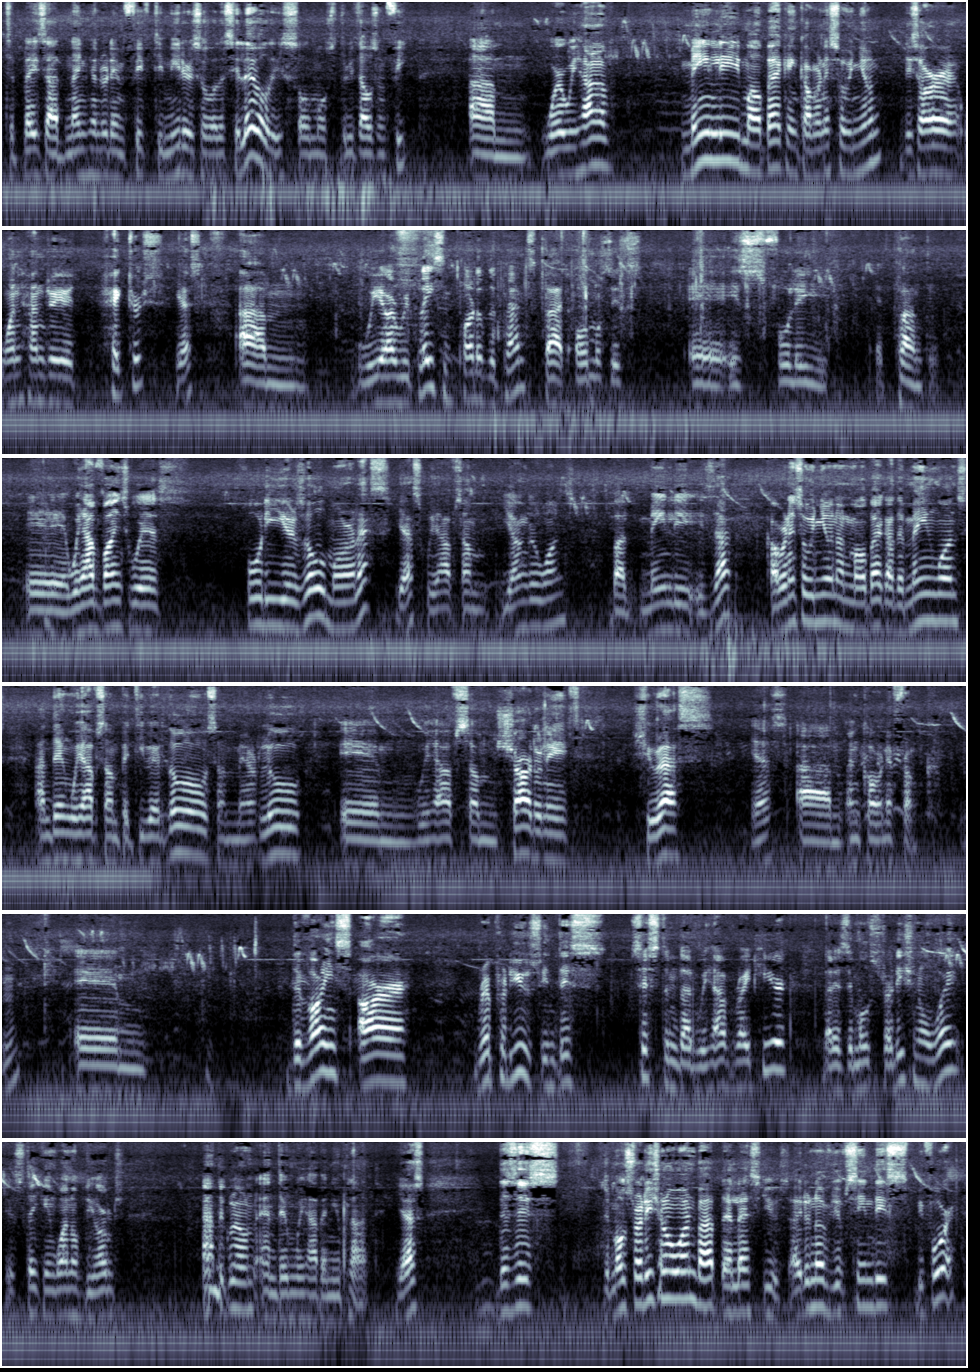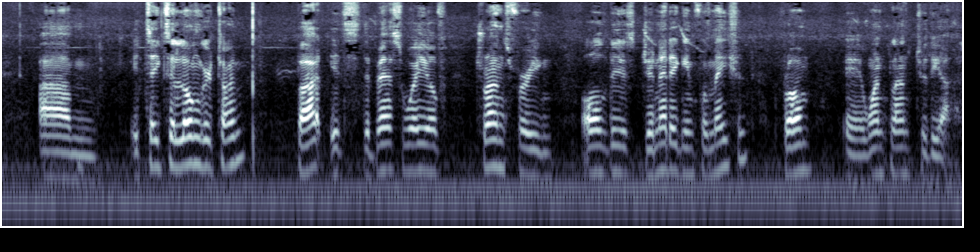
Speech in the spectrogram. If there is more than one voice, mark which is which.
Speaker 1: It's a place at 950 meters over the sea level. It's almost 3,000 feet. Um, where we have mainly Malbec and Cabernet Sauvignon. These are 100 hectares, yes. Um, we are replacing part of the plants, but almost is, uh, is fully uh, planted. Uh, we have vines with 40 years old, more or less. Yes, we have some younger ones, but mainly is that. Cabernet Sauvignon and Malbec are the main ones, and then we have some Petit Verdot, some Merlot, um, we have some Chardonnay, Shiraz, yes, um, and Cabernet Franc. Mm? Um, the vines are reproduced in this system that we have right here. That is the most traditional way. is taking one of the arms underground and then we have a new plant. Yes, this is the most traditional one, but the less used. I don't know if you've seen this before. Um, it takes a longer time, but it's the best way of transferring all this genetic information from uh, one plant to the other.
